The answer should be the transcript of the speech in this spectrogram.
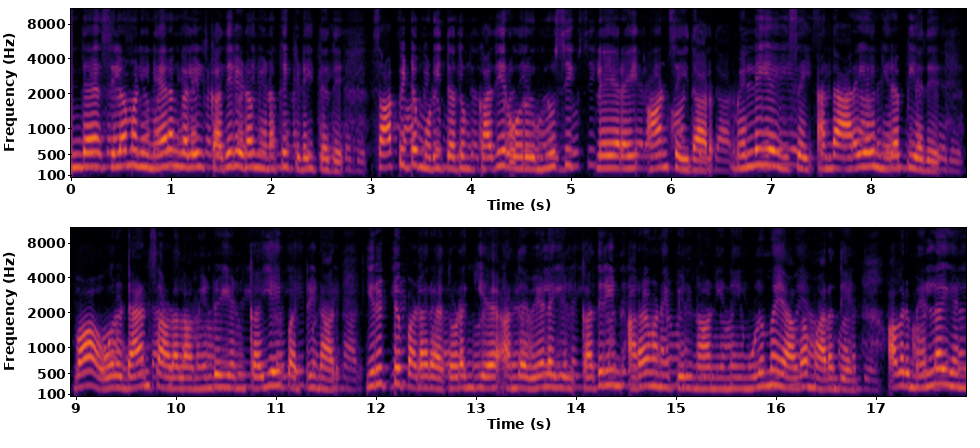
இந்த சில மணி நேரங்களில் கதிரிடம் எனக்கு கிடைத்தது. சாப்பிட்டு முடித்ததும் கதிர் ஒரு மியூசிக் பிளேயரை ஆன் செய்தார். மெல்லிய இசை அந்த அறையை நிரப்பியது. வா ஒரு டான்ஸ் ஆடலாம் என்று என் கையை பற்றினார். இருட்டு படர தொடங்கிய அந்த வேளையில் கதிரின் அரவணைப்பில் நான் என்னை முழுமையாக மறந்தேன். அவர் மெல்ல என்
